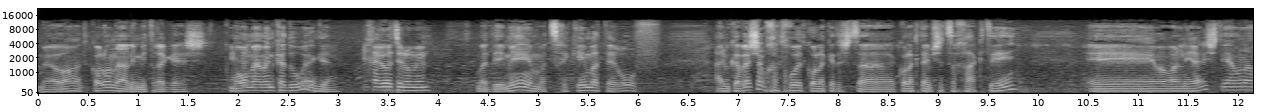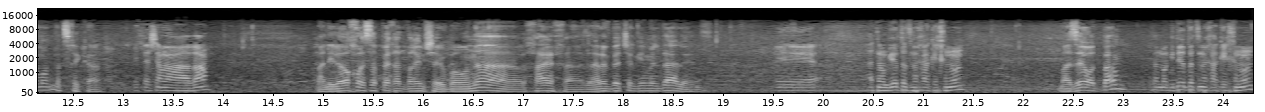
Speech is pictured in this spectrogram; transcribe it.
מאוד, כל עונה אני מתרגש. כמו מאמן כדורגל. איך היו הצילומים? מדהימים, מצחיקים בטירוף. אני מקווה שהם חתכו את כל, הקטע שצ... כל הקטעים שצחקתי, אה, אבל נראה לי שתהיה עונה מאוד מצחיקה. הייתה שם אהבה? אני לא יכול לספר לך דברים שהיו בעונה, בחייך, זה א' ב' של ג' ד'. אה, אתה מגדיר את עצמך כחנון? מה זה, עוד פעם? אתה מגדיר את עצמך כחנון?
